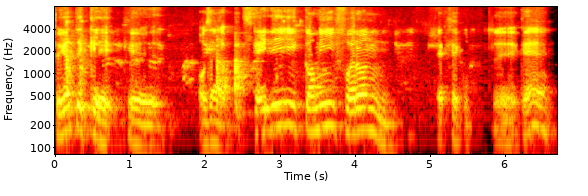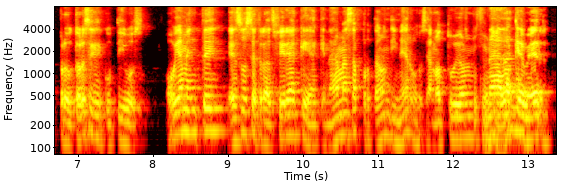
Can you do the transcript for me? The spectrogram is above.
Fíjate que, que, o sea, Katie y Connie fueron ejecu- eh, ¿qué? productores ejecutivos. Obviamente eso se transfiere a que, a que nada más aportaron dinero, o sea, no tuvieron Pues, nada que ver,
